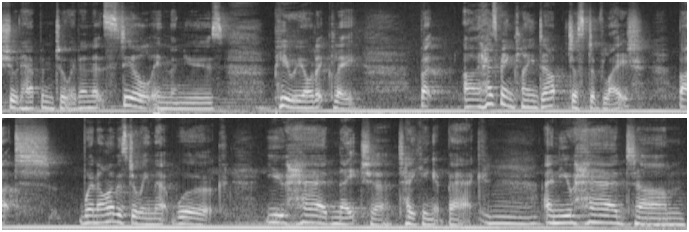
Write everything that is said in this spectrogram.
should happen to it, and it's still in the news periodically. But uh, it has been cleaned up just of late. But when I was doing that work, you had nature taking it back, and you had. Um,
